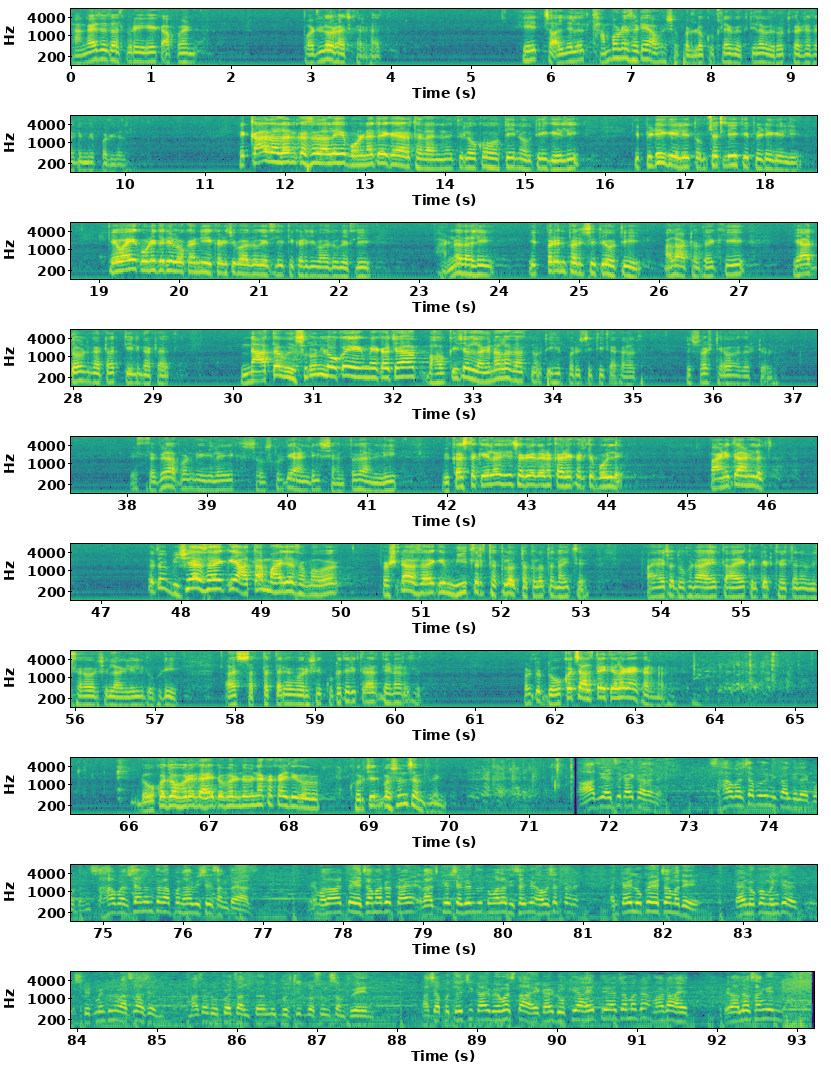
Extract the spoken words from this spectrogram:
सांगायचं तात्पर्य एक आपण पडलो राजकारणात हे चाललेलं थांबवण्यासाठी आवश्यक पडलो कुठल्या व्यक्तीला विरोध करण्यासाठी मी पडलेलो हे का झालं आणि कसं झालं हे बोलण्याचाही काही अर्थ लागला नाही. ती लोकं होती नव्हती गेली ती पिढी गेली तुमच्यातली ती पिढी गेली. तेव्हाही कोणीतरी लोकांनी इकडची बाजू घेतली तिकडची बाजू घेतली भांडणं झाली इथपर्यंत परिस्थिती होती. मला आठवत आहे की या दोन गटात तीन गटात नातं विसरून लोक एकमेकाच्या भावकीच्या लग्नाला जात नव्हती ही परिस्थिती त्या काळात. विश्वास ठेवा अगर ठेवणं हे सगळं आपण गेलं एक संस्कृती आणली शांतता आणली. विकास तर केला हे सगळेजण कार्यकर्ते बोलले. पाणी तर आणलंच. तर तो विषय असा आहे की आता माझ्यासमोर प्रश्न असा आहे की मी तर थकलो थकलो तर नाहीच आहे. पायाचं दुखणं आहे तर आहे? क्रिकेट खेळताना विसाव्या वर्षी लागलेली दुखडी आज सत्याहत्तराव्या वर्षी कुठेतरी त्रास देणारच आहे परंतु डोकं चालतंय त्याला काय करणार? डोकं जोपर्यंत आहे तोपर्यंत मी नका काळजी करू. खुर्चीत बसून संपवीन. आज यायचं काय कारण आहे? सहा वर्षापूर्वी निकाल दिलाय कोर्टाने. सहा वर्षानंतर आपण हा विषय सांगताय आज. मला वाटतं याच्या मागं काय राजकीय षडयंत्र तुम्हाला दिसायची आवश्यकता नाही. आणि काही लोक याच्यामध्ये काही लोक म्हणजे स्टेटमेंट तुम्ही वाचला असेल माझं डोकं चालतं मी खुर्चीत बसून संपवेन अशा पद्धतीची काय व्यवस्था आहे काय डोके आहेत ते याच्या मागं मागं आहेत. ते आल्यावर सांगेन.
